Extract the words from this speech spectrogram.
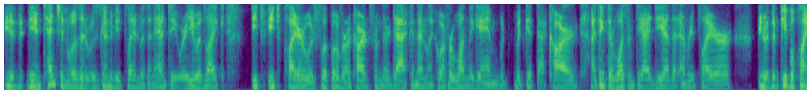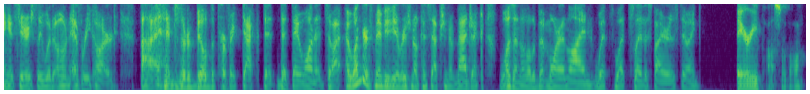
the, intention was that it was going to be played with an ante, where you would like each each player would flip over a card from their deck, and then like whoever won the game would would get that card. I think there wasn't the idea that every player, you know, the people playing it seriously would own every card uh, and then sort of build the perfect deck that that they wanted. So I, I wonder if maybe the original conception of Magic wasn't a little bit more in line with what Slay the Spire is doing. Very possible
